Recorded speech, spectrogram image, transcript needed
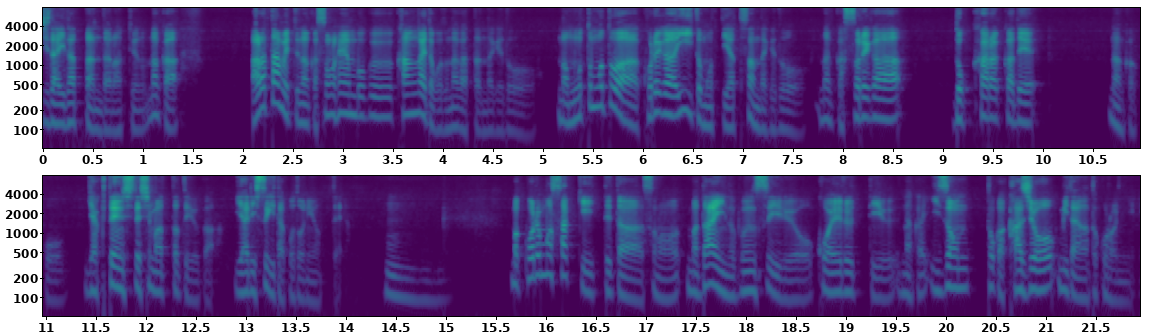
時代だったんだなっていうのなんか改めてなんかその辺僕考えたことなかったんだけどもともとはこれがいいと思ってやってたんだけどなんかそれがどっからかでなんかこう逆転してしまったというかやりすぎたことによって、うん。まあ、これもさっき言ってたその、まあ、第二の分水量を超えるっていうなんか依存とか過剰みたいなところに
